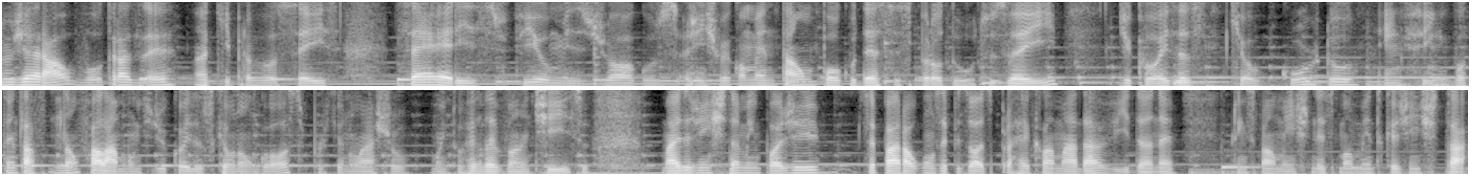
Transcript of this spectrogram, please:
No geral, vou trazer aqui para vocês séries, filmes, jogos. A gente vai comentar um pouco desses produtos aí, de coisas que eu curto, enfim. Vou tentar não falar muito de coisas que eu não gosto, porque eu não acho muito relevante isso. Mas a gente também pode separar alguns episódios para reclamar da vida, né? Principalmente nesse momento que a gente está.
